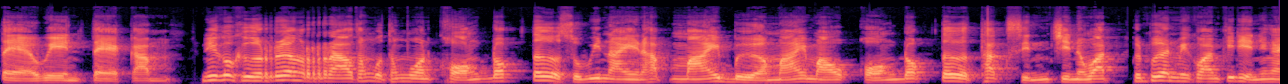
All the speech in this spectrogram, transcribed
แต่เวรแต่กรรม นี่ก็คือเรื่องราวทั้งหมดทั้งมวลของดรสุวินัยนะครับ ไม้เบื่อไม้เมาของดรทักษิณชินวัตรเพื่อนๆมีความคิดเห็นยังไง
